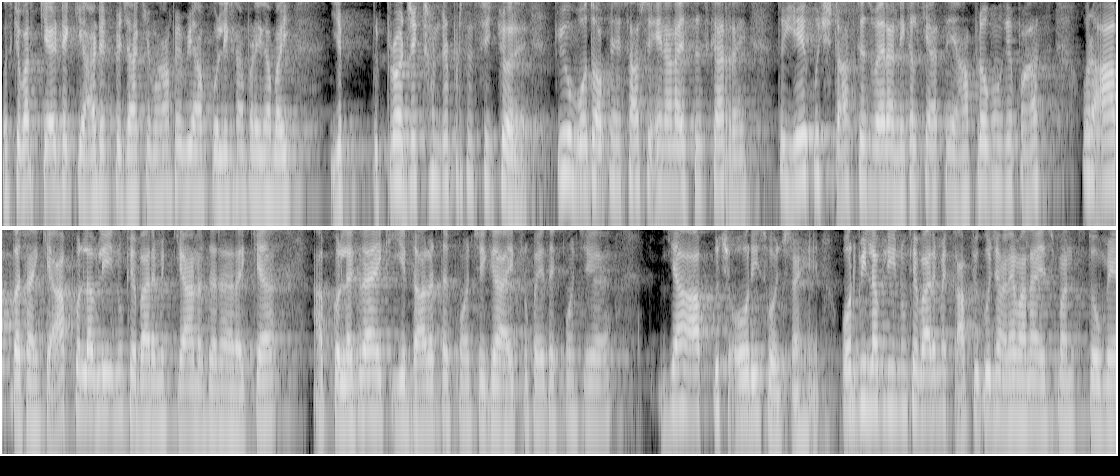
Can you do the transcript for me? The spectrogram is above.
उसके बाद केयरटेक की ऑडिट पर जाके वहाँ पर भी आपको लिखना पड़ेगा, भाई ये प्रोजेक्ट हंड्रेड परसेंट सिक्योर है, क्योंकि वो तो अपने हिसाब से एनालिसिस कर रहे हैं। तो ये कुछ टास्क वगैरह निकल के आते हैं आप लोगों के पास, और आप बताएँ कि आपको लवली इनू के बारे में क्या नज़र आ रहा है? क्या आपको लग रहा है कि ये डॉलर तक पहुँचेगा, एक रुपये तक पहुँचेगा? या आप कुछ और ही सोच रहे हैं। और भी लवलीनों के बारे में काफ़ी कुछ आने वाला है इस मंथ तो मैं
